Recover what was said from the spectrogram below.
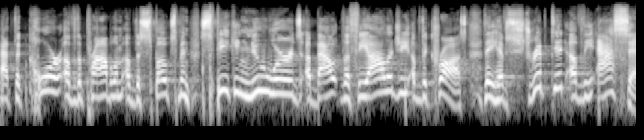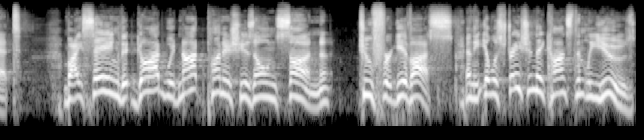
At the core of the problem of the spokesman speaking new words about the theology of the cross, they have stripped it of the asset by saying that God would not punish his own son to forgive us. And the illustration they constantly use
